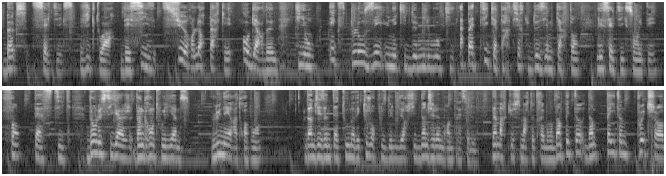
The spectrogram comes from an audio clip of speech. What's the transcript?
Bucks Celtics, victoire des Seas sur leur parquet au Garden qui ont explosé une équipe de Milwaukee apathique à partir du deuxième quart-temps. Les Celtics ont été fantastiques dans le sillage d'un Grant Williams lunaire à trois points d'un Jason Tatum avec toujours plus de leadership, d'un Jalen Brown très solide, d'un Marcus Smart très bon, d'un Peyton, Pritchard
